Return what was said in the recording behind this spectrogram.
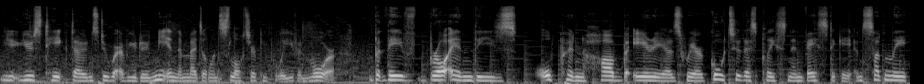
use takedowns, do whatever you do, meet in the middle and slaughter people even more. But they've brought in these open hub areas where go to this place and investigate, and suddenly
